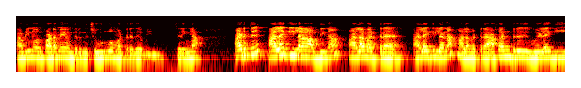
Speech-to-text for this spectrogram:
அப்படின்னு ஒரு படமே வந்துருந்துச்சு உருவமற்றது அப்படின்னு. சரிங்களா? அடுத்து அழகிலா அப்படின்னா அளவற்ற. அழகிலனா அளவற்ற. அகன்று விலகி.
